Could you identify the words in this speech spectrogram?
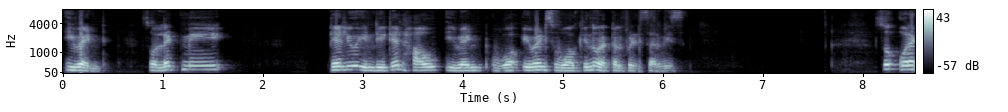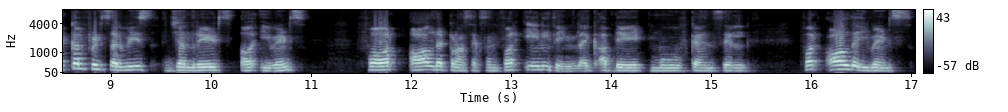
event. So let me tell you in detail how event events work in Oracle Field Service. So Oracle Field Service generates uh, events for all the transaction for anything like update, move, cancel, for all the events.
